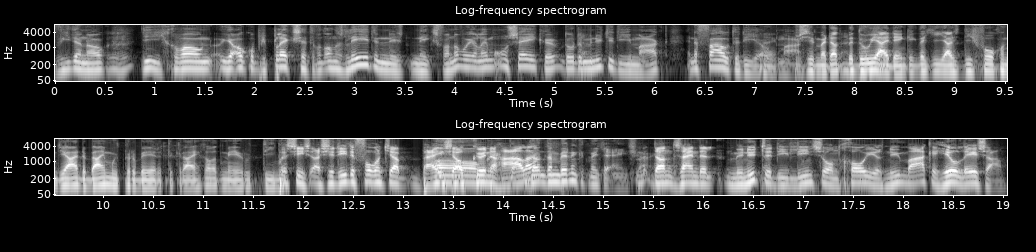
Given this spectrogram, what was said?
wie dan ook, Mhm. die gewoon je ook op je plek zetten. Want anders leer je er ni- niks van. Dan word je alleen maar onzeker door de minuten die je maakt en de fouten die je Nee, ook maakt. precies, maar dat bedoel jij denk ik, dat je juist die volgend jaar erbij moet proberen te krijgen. Wat meer routine. Precies, als je die er volgend jaar bij Oh, zou kunnen oké, halen, Dan, dan ben ik het met je eens. ja. dan zijn de minuten die Linson Gooier nu maken heel leerzaam.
